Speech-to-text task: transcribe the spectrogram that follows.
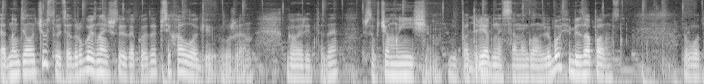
одно дело чувствовать, а другое знать, что это такое. Это психология уже говорит, да, что в чем мы ищем. Потребность, самое главное, любовь и безопасность. Вот.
